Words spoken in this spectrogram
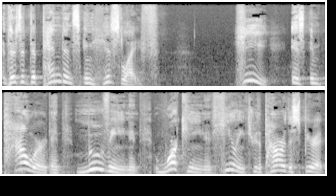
there's a dependence in his life. He is empowered and moving and working and healing through the power of the Spirit.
